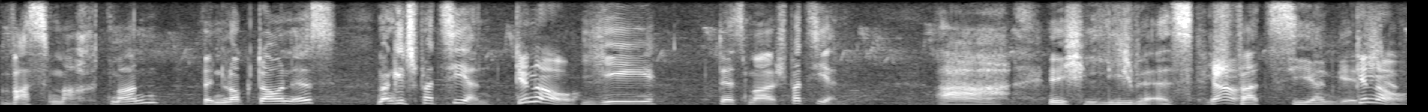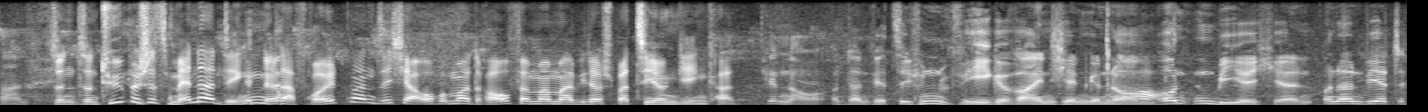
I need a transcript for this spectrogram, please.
was macht man, wenn Lockdown ist? Man geht spazieren. Genau. Jedes Mal spazieren. Ah, ich liebe es. Ja. Spazieren gehen, Genau. Stefan. So, ein- so ein typisches Männerding, ne? da freut man sich ja auch immer drauf, wenn man mal wieder spazieren gehen kann. Genau. Und dann wird sich ein Wegeweinchen genommen Oh. und ein Bierchen. Und dann wird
